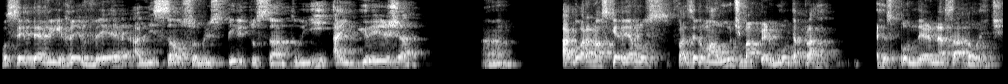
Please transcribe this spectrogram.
Você deve rever a lição sobre o Espírito Santo e a igreja. Agora nós queremos fazer uma última pergunta para responder nessa noite.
